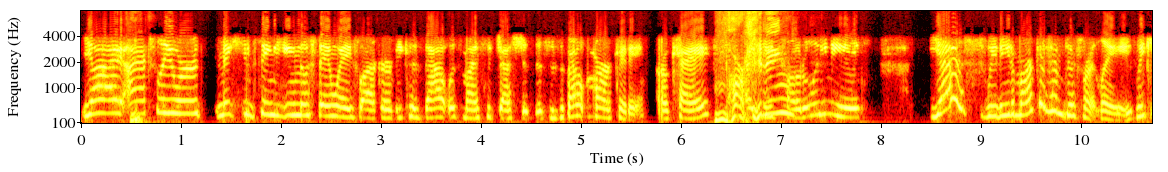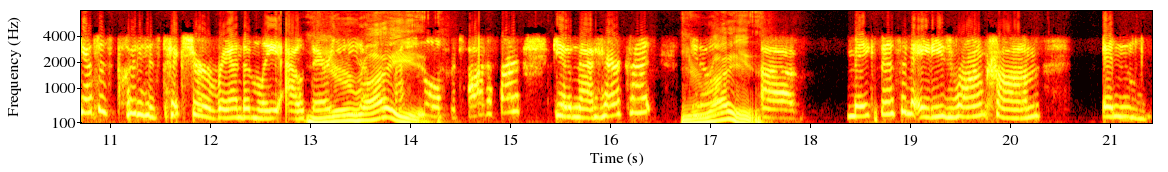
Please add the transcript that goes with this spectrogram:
Yeah, I, I actually were making thinking the same way, Slacker, because that was my suggestion. This is about marketing, okay? Marketing? totally need. Yes, we need to market him differently. We can't just put his picture randomly out there. You're You a right. professional photographer, get him that haircut. You're you know, right. Uh, make this an '80s rom com and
